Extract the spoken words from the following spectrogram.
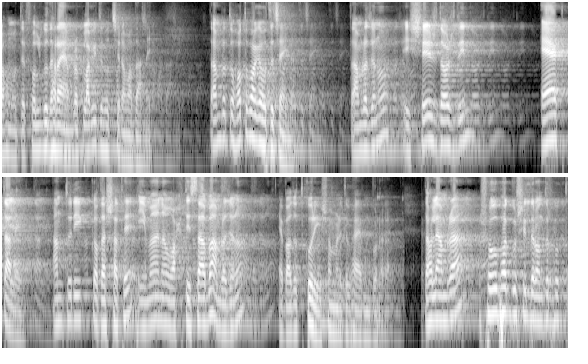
রহমতের ফলগু ধারায় আমরা প্লাবিত হচ্ছি রমাদানে। তা আমরা তো হতভাগা হতে চাই না। তা আমরা যেন এই শেষ দশ দিন এক তালে আন্তরিকতার সাথে ইমান ও আহতিসাবা আমরা যেন এবাদত করি, সম্মানিত ভাই এবং বোনেরা। তাহলে আমরা সৌভাগ্যশীলদের অন্তর্ভুক্ত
